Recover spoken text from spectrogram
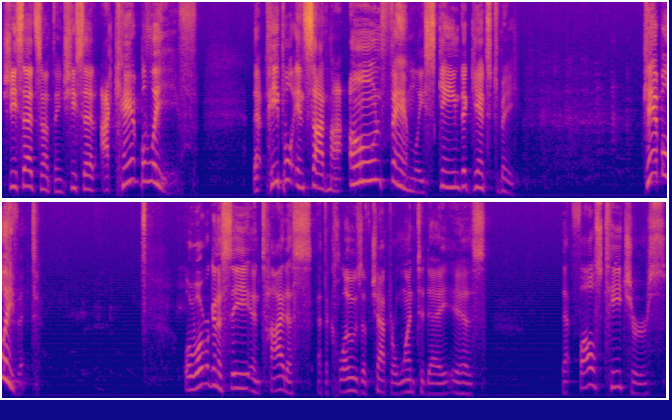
she said something. She said, I can't believe that people inside my own family schemed against me. Can't believe it. Well, what we're going to see in Titus at the close of chapter 1 today is that false teachers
